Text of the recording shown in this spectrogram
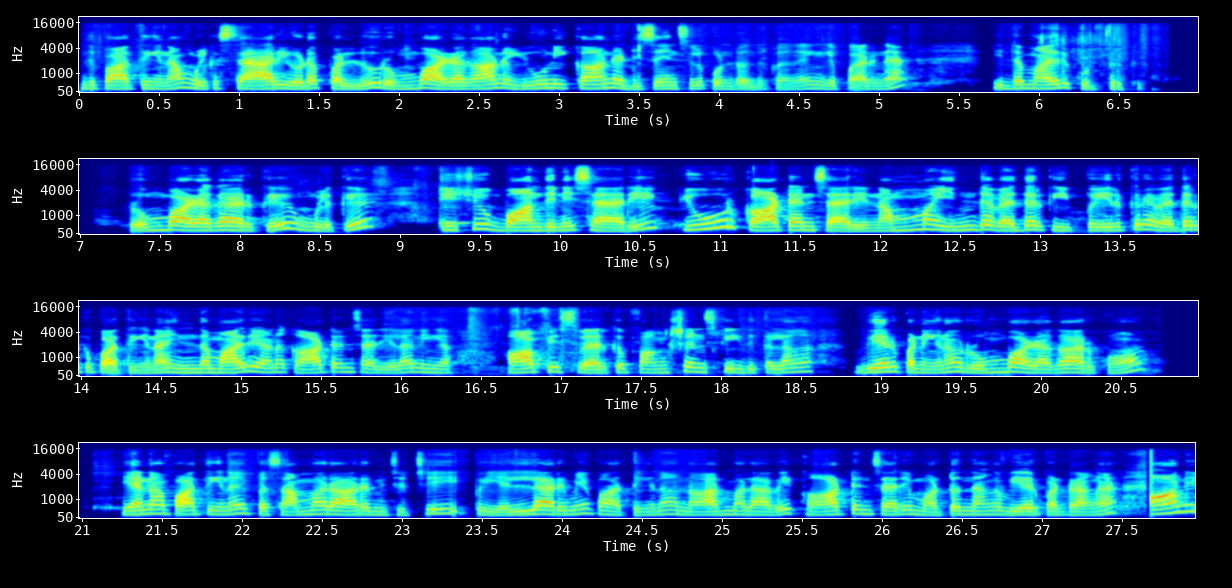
இது பார்த்தீங்கன்னா உங்களுக்கு சாரியோட பல்லு ரொம்ப அழகான யூனிக்கான டிசைன்ஸில் கொண்டு வந்திருக்காங்க. இங்கே பாருங்கள் இந்த மாதிரி கொடுத்துருக்கு. ரொம்ப அழகாக இருக்குது உங்களுக்கு tissue bandhani sari pure cotton sari நம்ம இந்த வெதருக்கு இப்போ இருக்கிற வெதருக்கு பார்த்தீங்கன்னா இந்த மாதிரியான காட்டன் சாரியெல்லாம் நீங்கள் ஆஃபீஸ் வேர்க்கு ஃபங்க்ஷன்ஸ்க்கு இதுக்கெல்லாம் வேர் பண்ணிங்கன்னா ரொம்ப அழகாக இருக்கும். ஏன்னா பார்த்தீங்கன்னா இப்போ சம்மர் ஆரம்பிச்சிச்சு இப்போ எல்லாருமே பார்த்தீங்கன்னா நார்மலாகவே காட்டன் சாரீ மட்டும்தாங்க வியர் பண்ணுறாங்க ஆனி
